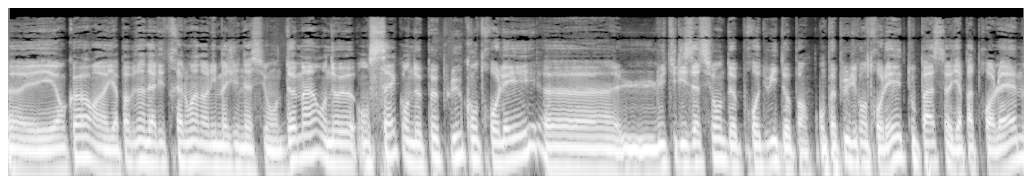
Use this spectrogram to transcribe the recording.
euh, et encore, il n'y a pas besoin d'aller très loin dans l'imagination. Demain, on, ne, on sait qu'on ne peut plus contrôler euh, l'utilisation de produits dopants. On peut plus les contrôler, tout passe, il n'y a pas de problème.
